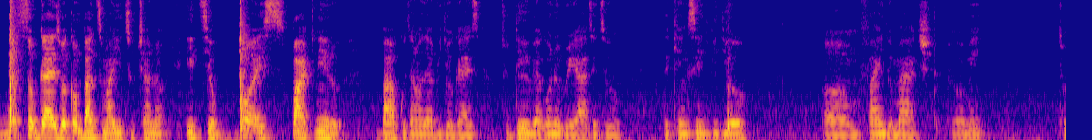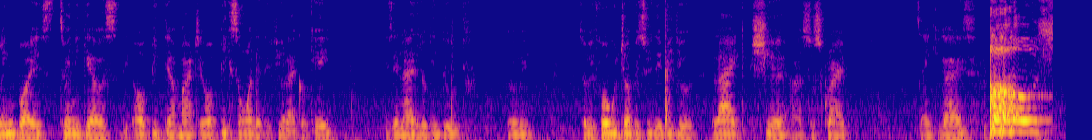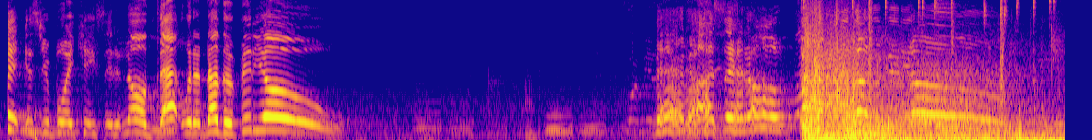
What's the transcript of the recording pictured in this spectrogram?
What's up, guys? Welcome back to my YouTube channel. It's your boy Spark Nero back with another video, guys. Today we are going to be reacting to the King Seed video. Um, find your match. Feel me? 20 boys, 20 girls. They all pick their match. They all pick someone that they feel like okay, he's a nice looking dude. Feel me? So before we jump into the video, like, share, and subscribe. Thank you, guys. Oh it's your boy King Sid and all that with another video. Man, I said, oh, back another video.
